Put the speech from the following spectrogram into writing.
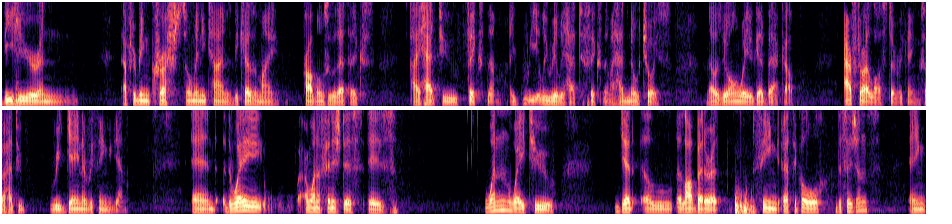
be here, and after being crushed so many times because of my problems with ethics, I had to fix them. I really, really had to fix them. I had no choice. That was the only way to get back up after I lost everything. So I had to regain everything again. And the way I want to finish this is one way to get a, a lot better at seeing ethical decisions and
